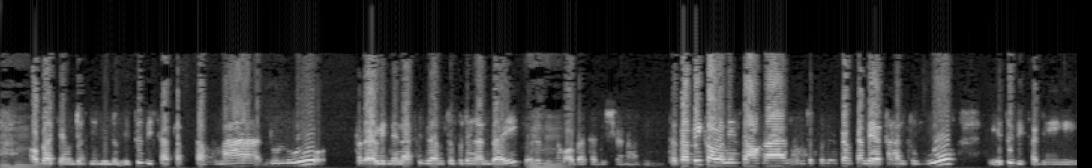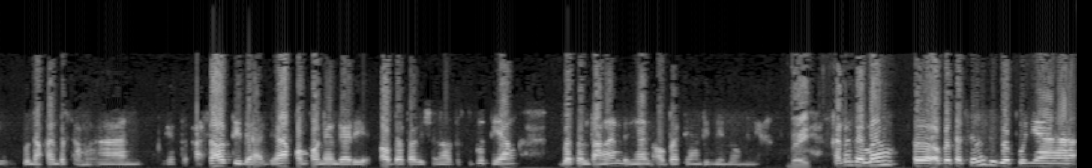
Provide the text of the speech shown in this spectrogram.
mhm. obat yang sudah diminum itu bisa tercerna dulu, tereliminasi dalam tubuh dengan baik, baru Mhm. minum obat tradisional ini. Tetapi kalau misalkan untuk meningkatkan daya tahan tubuh, itu bisa digunakan bersamaan. Gitu. Asal tidak ada komponen dari obat tradisional tersebut yang bertentangan dengan obat yang diminumnya. Baik. Karena memang e, obat tradisional juga punya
